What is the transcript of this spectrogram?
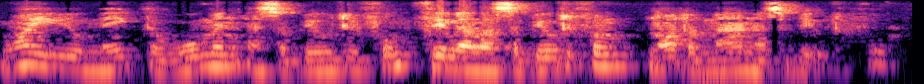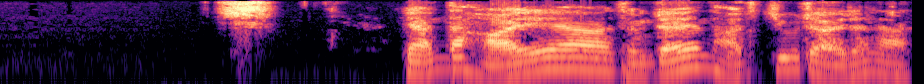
why you make the woman as a beautiful female as a beautiful, not a man as a beautiful. Dạ anh ta hỏi ờ, thượng đế anh hỏi Chúa trời đó là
